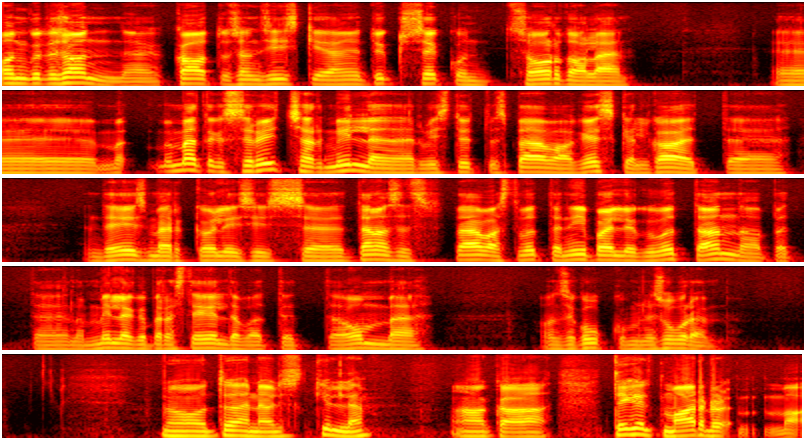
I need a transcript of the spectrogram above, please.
on kuidas on, kaotus on siiski ainult üks sekund Sordole ma, ma ei mäleta, kas Richard Millener vist ütles päeva keskel ka, et nende eesmärk oli siis tänasest päevast võtta nii palju, kui võtta annab, et nad millegipärast eeldavad, et homme on see kukkumine suurem. no tõenäoliselt küll, jah. Aga tegelikult ma arv-, ma,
